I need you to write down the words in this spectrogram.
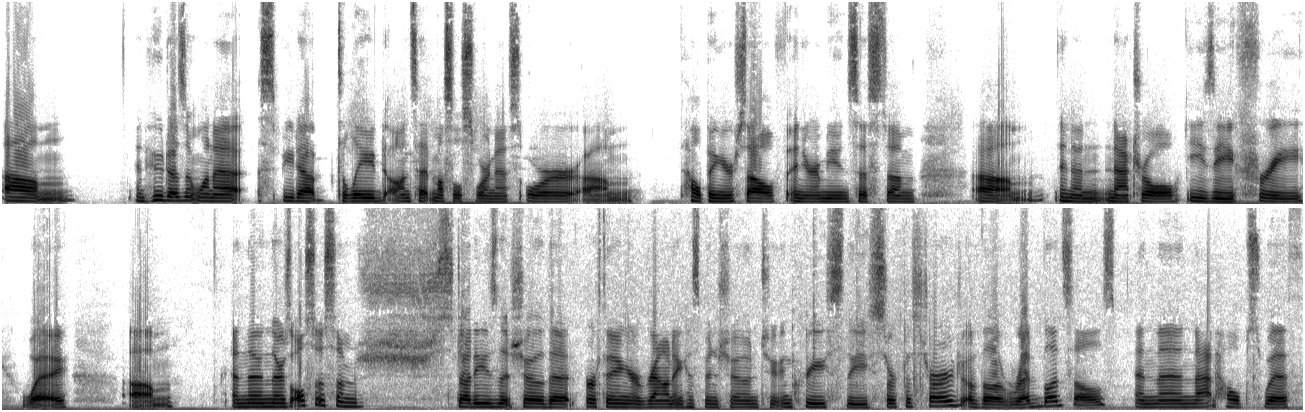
Um, and who doesn't want to speed up delayed onset muscle soreness or um, helping yourself and your immune system um, in a natural, easy, free way? Um, and then there's also some studies that show that earthing or grounding has been shown to increase the surface charge of the red blood cells, and then that helps with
